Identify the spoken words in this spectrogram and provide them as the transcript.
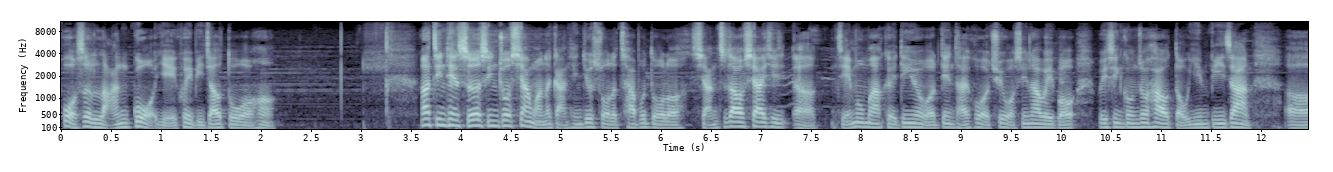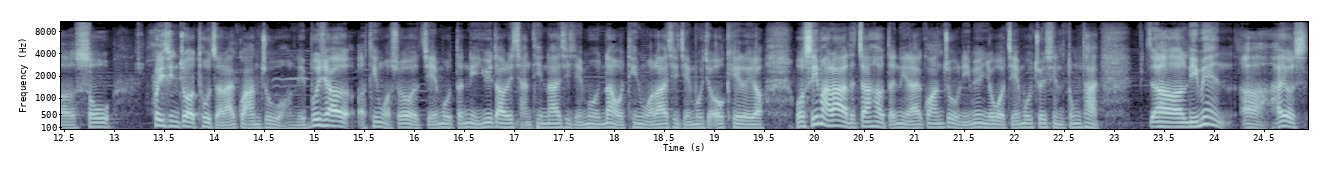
或者是难过也会比较多哈。那今天十二星座向往的感情就说的差不多了。想知道下一期呃节目吗？可以订阅我的电台，或者去我新浪微博、微信公众号、抖音、B 站，呃，搜会星座兔子来关注我。你不需要听我所有的节目，等你遇到你想听那一期节目，那我听我那一期节目就 OK 了哟。我喜马拉雅的账号等你来关注，里面有我节目最新的动态。呃，里面呃还有喜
